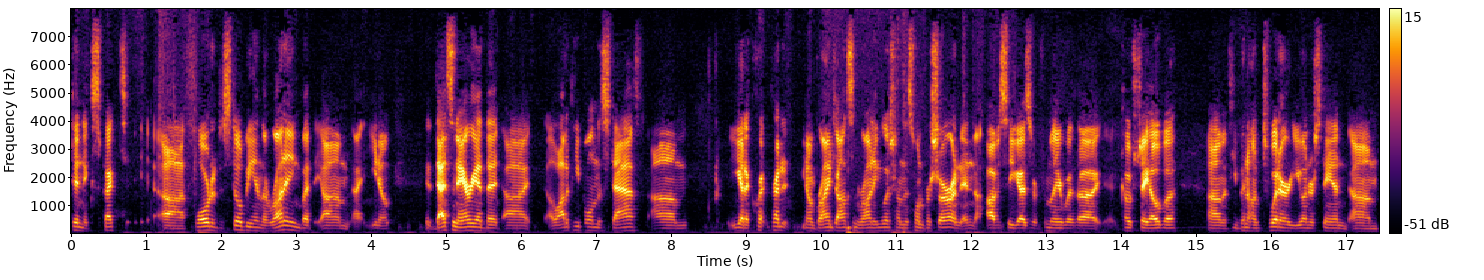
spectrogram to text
didn't expect uh, Florida to still be in the running, but um, I- you know, that's an area that uh, a lot of people in the staff. Um, you got to credit, you know, Brian Johnson, Ron English on this one for sure, and, and obviously you guys are familiar with uh, Coach Jehovah. Um, if you've been on Twitter, you understand um,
